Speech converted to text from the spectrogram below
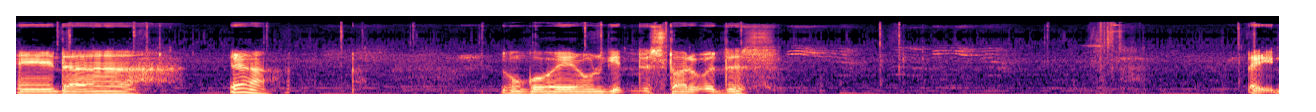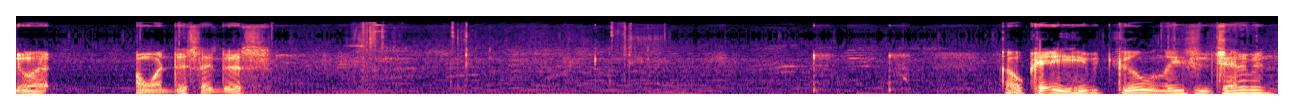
And uh yeah. We'll go ahead and get this started with this. Hey, you know what? I want this like this. Okay, here we go, ladies and gentlemen.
